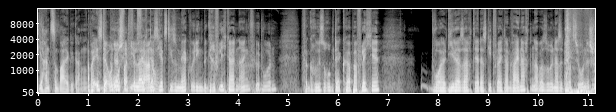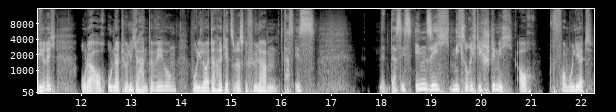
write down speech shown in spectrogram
die Hand zum Ball gegangen? Aber ist der Unterschied vielleicht, dass Entfernung? jetzt diese merkwürdigen Begrifflichkeiten eingeführt wurden? Vergrößerung der Körperfläche, wo halt jeder sagt, ja, das geht vielleicht an Weihnachten, aber so in der Situation ist schwierig. Oder auch unnatürliche Handbewegungen, wo die Leute halt jetzt so das Gefühl haben, das ist, das ist in sich nicht so richtig stimmig, auch formuliert.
